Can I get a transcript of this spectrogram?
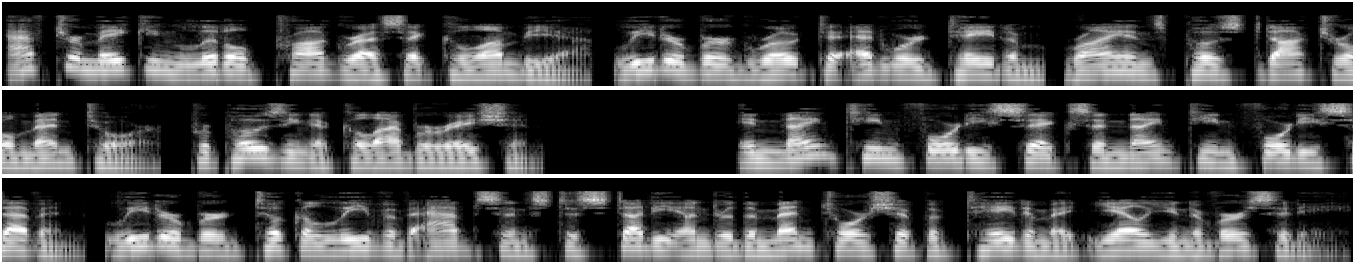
After making little progress at Columbia, Lederberg wrote to Edward Tatum, Ryan's postdoctoral mentor, proposing a collaboration. In 1946 and 1947, Lederberg took a leave of absence to study under the mentorship of Tatum at Yale University.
